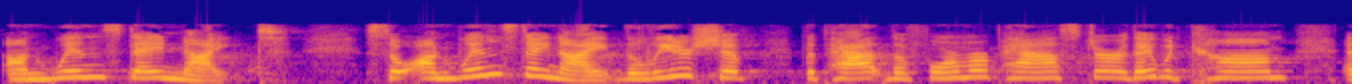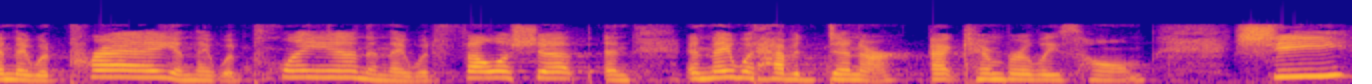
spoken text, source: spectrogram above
on Wednesday night. So on Wednesday night, the leadership, the, pa- the former pastor, they would come and they would pray and they would plan and they would fellowship and, and they would have a dinner at Kimberly's home. She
